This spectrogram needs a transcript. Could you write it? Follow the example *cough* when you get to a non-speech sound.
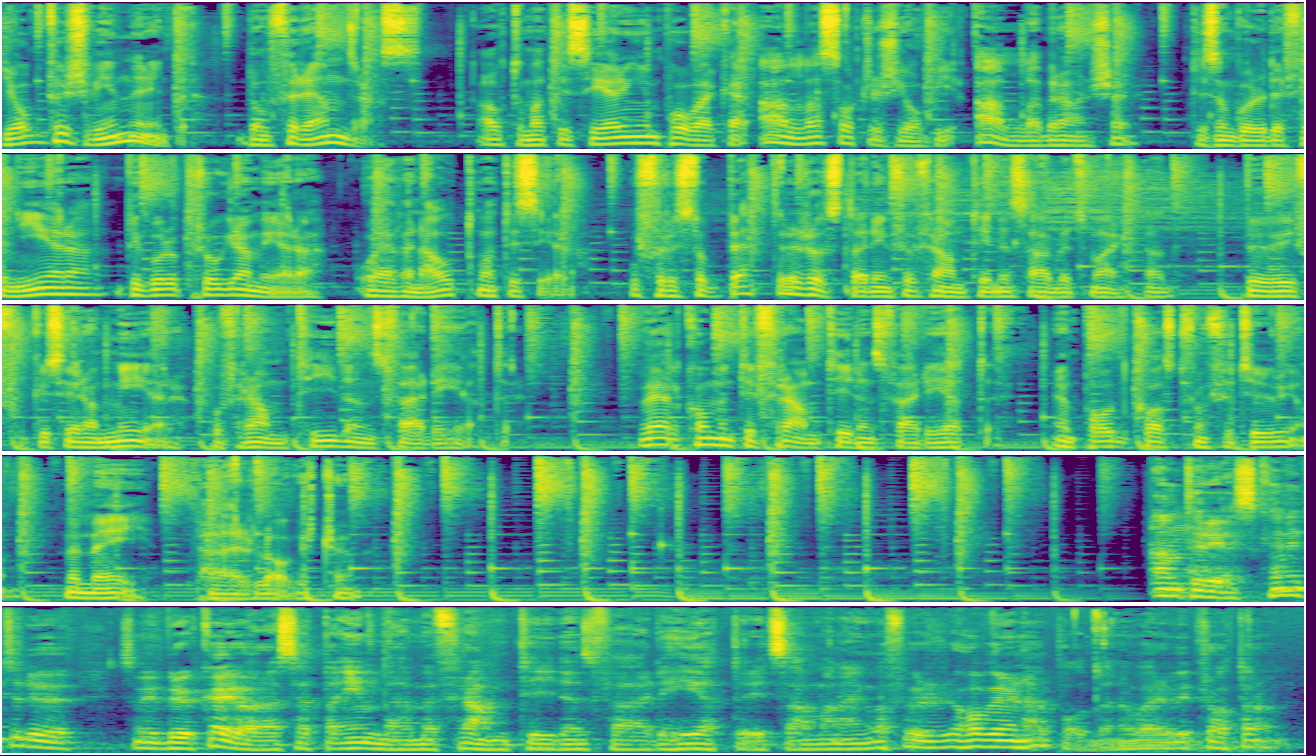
Jobb försvinner inte, de förändras. Automatiseringen påverkar alla sorters jobb i alla branscher. Det som går att definiera, det går att programmera och även automatisera. Och för att stå bättre rustade inför framtidens arbetsmarknad behöver vi fokusera mer på framtidens färdigheter. Välkommen till Framtidens färdigheter, en podcast från Futurion med mig, Per Lagerström. Ann-Therese, kan inte du, som vi brukar göra, sätta in det här med framtidens färdigheter i ett sammanhang? Varför har vi den här podden och vad är det vi pratar om?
